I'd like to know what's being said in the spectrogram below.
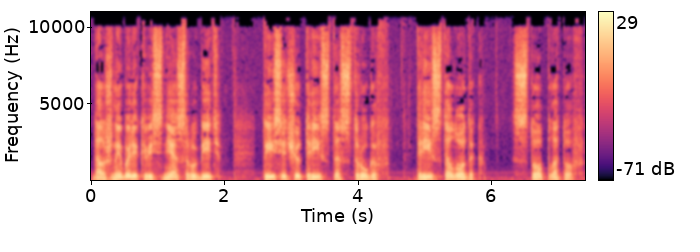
должны были к весне срубить 1300 стругов, 300 лодок, 100 плотов.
